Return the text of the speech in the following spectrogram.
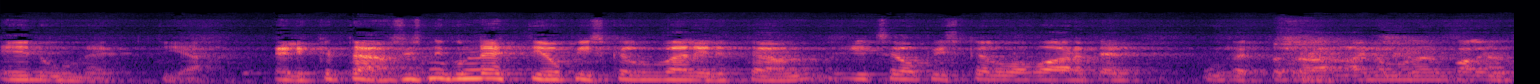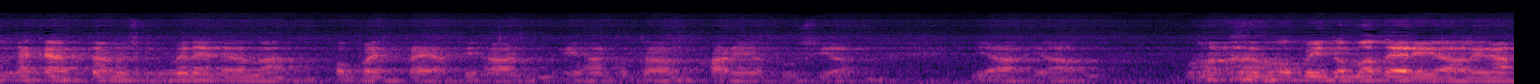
edunettiä, Eli tämä on siis niin nettiopiskelun väline, tämä on itseopiskelua varten, mutta tota, aika monen paljon tätä käyttää myös menetelmäopettajat ihan, ihan tota harjoitus- ja, ja, ja opintomateriaalina.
